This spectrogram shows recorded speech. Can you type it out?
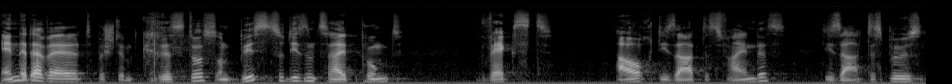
Ende der Welt bestimmt Christus und bis zu diesem Zeitpunkt wächst auch die Saat des Feindes die Saat des Bösen.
